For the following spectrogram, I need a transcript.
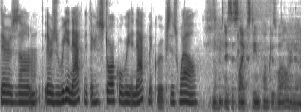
there's um there's reenactment. There's historical reenactment groups as well. Is this like steampunk as well, or no?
